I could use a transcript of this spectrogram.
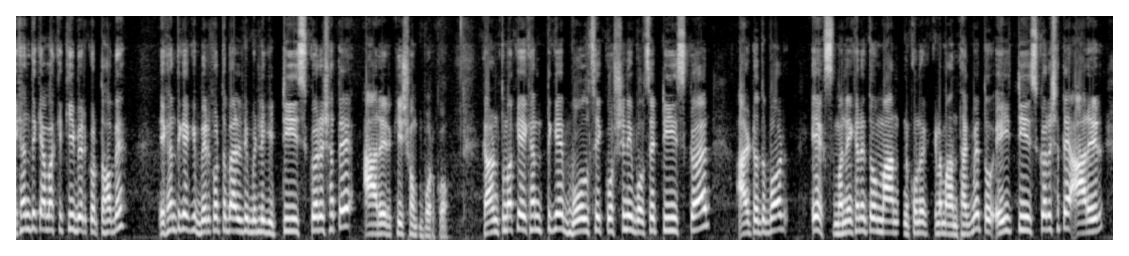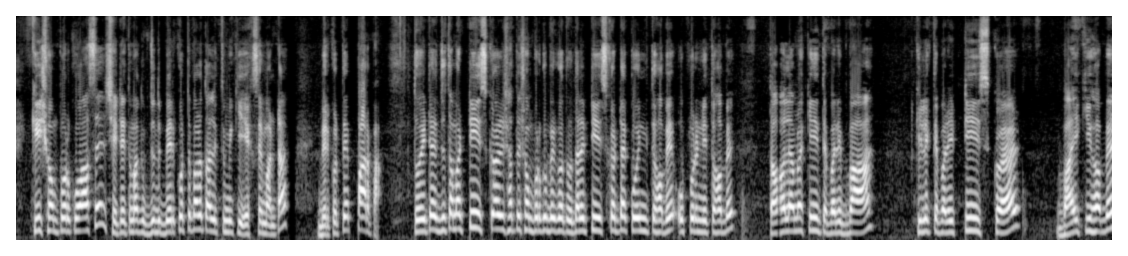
এখান থেকে আমাকে কি বের করতে হবে? এখান থেকে কি বের করতে হবে? আলটিমেটলি কি? টি স্কোয়ারের সাথে আর এর কি সম্পর্ক? কারণ তোমাকে এখান থেকে বলছে কোশ্চেনই বলছে T square R to the power X মানে এখানে তো মান, কোনো একটা মান থাকবে, তো এই টি স্কোয়ারের সাথে আর এর কি সম্পর্ক আছে সেটাই তোমাকে যদি বের করতে পারো, তাহলে তুমি কি এক্সের মানটা বের করতে পারবা। তো এটা যদি আমার টি স্কোয়ারের সাথে সম্পর্ক বের করতে তাহলে টি স্কোয়ারটা কই নিতে হবে? উপরে নিতে হবে। তাহলে আমরা কি নিতে পারি? বা কি লিখতে পারি? টি স্কোয়ার বাই কি হবে?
